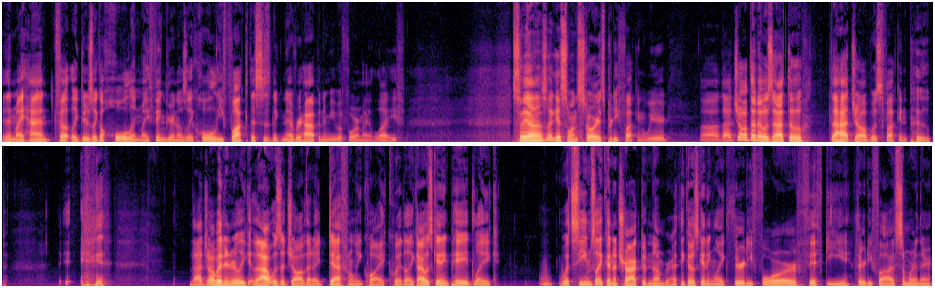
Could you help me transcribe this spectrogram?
And then my hand felt like there's like a hole in my finger and i was like holy fuck this has like never happened to me before in my life. So yeah that's i guess one story. It's pretty fucking weird. Uh, that job that i was at though that job was fucking poop. That job i didn't really get that was a job that i definitely quite quit. Like i was getting paid like what seems like an attractive number. I think I was getting like 34, 50, 35, somewhere in there.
